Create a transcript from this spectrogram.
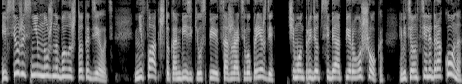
И все же с ним нужно было что-то делать. Не факт, что комбезики успеют сожрать его прежде, чем он придет в себя от первого шока, ведь он в теле дракона,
